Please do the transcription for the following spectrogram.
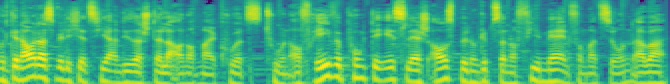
Und genau das will ich jetzt hier an dieser Stelle auch noch mal kurz tun. Auf rewe.de slash Ausbildung gibt es da noch viel mehr Informationen, aber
